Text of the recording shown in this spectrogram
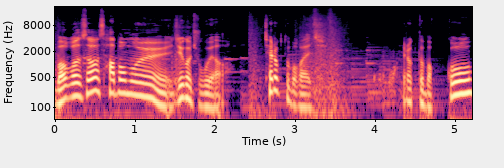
먹어서 사범을 찍어주고요 체력도 먹어야지 체력도 먹고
